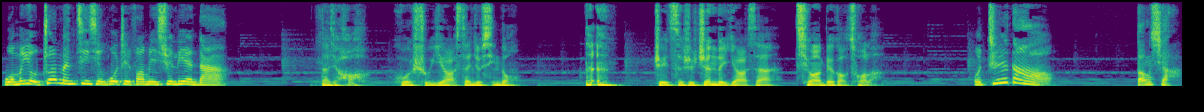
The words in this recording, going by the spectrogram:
我们有专门进行过这方面训练的。”那就好，我数一二三就行动。这次是真的，一二三，千万别搞错了。我知道。当下，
